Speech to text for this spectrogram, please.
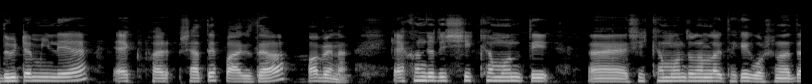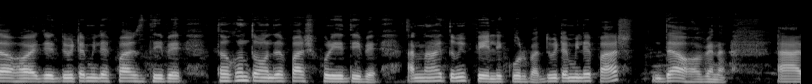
দুইটা মিলিয়ে এক সাথে পাস দেওয়া হবে না। এখন যদি শিক্ষামন্ত্রী শিক্ষা মন্ত্রণালয় থেকে ঘোষণা দেওয়া হয় যে দুইটা মিলে পাস দিবে, তখন তোমাদের পাস করিয়ে দিবে। আর না হয় তুমি ফেলই করবা, দুইটা মিলে পাস দেওয়া হবে না। আর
